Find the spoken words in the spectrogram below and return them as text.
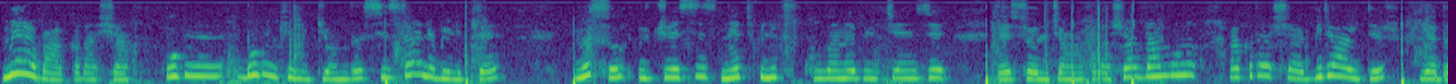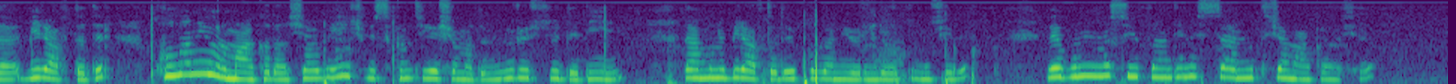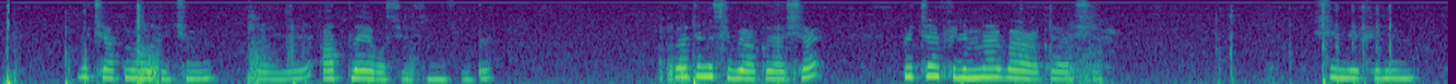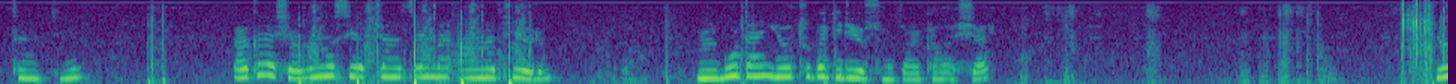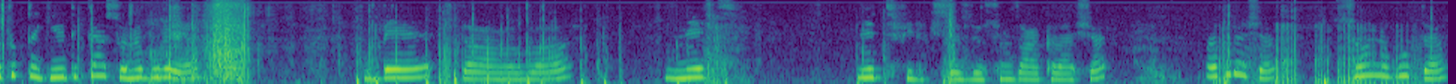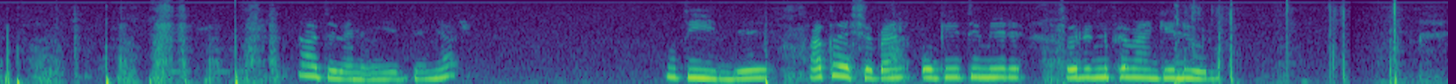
Merhaba arkadaşlar. Bugün bugünkü videomda sizlerle birlikte nasıl ücretsiz Netflix kullanabileceğinizi e, söyleyeceğim arkadaşlar. Ben bunu arkadaşlar bir aydır ya da bir haftadır kullanıyorum arkadaşlar ve hiçbir sıkıntı yaşamadım. Virüslü de değil. Ben bunu bir haftadır kullanıyorum gördüğünüz gibi. Ve bunun nasıl yüklendiğini size anlatacağım arkadaşlar. Bu çakma olduğu için böyle atlaya basıyorsunuz burada. Gördüğünüz gibi arkadaşlar bütün filmler var arkadaşlar. Şimdi film tanıtayım. Arkadaşlar bunu nasıl yapacağınızı hemen anlatıyorum. Buradan YouTube'a giriyorsunuz arkadaşlar. YouTube'da girdikten sonra buraya bedava net Netflix yazıyorsunuz arkadaşlar. Arkadaşlar sonra burada nerede benim girdiğim yer? Bu değildi. Arkadaşlar ben o girdiğim yeri öğrenip hemen geliyorum.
